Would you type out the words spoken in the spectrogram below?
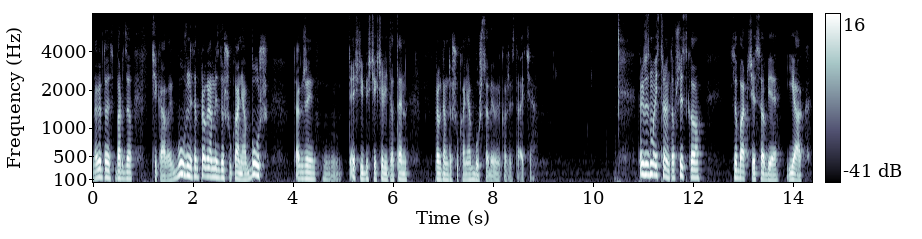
Także to jest bardzo ciekawe. Główny ten program jest do szukania burz, także mm, jeśli byście chcieli, to ten program do szukania burz sobie wykorzystajcie. Także z mojej strony to wszystko. Zobaczcie sobie, jak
